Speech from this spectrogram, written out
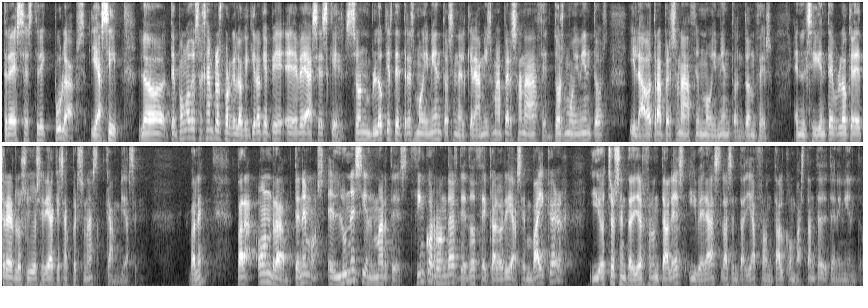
tres strict pull-ups y así. te pongo dos ejemplos porque lo que quiero que eh, veas es que son bloques de tres movimientos en el que la misma persona hace dos movimientos y la otra persona hace un movimiento. Entonces, en el siguiente bloque de tres lo suyo sería que esas personas cambiasen. ¿Vale? Para on-ramp tenemos el lunes y el martes cinco rondas de 12 calorías en biker y 8 sentadillas frontales y verás la sentadilla frontal con bastante detenimiento.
